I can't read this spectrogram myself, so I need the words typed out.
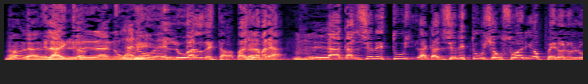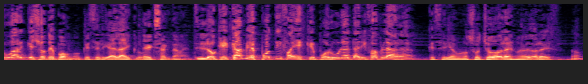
¿no? La, El la- iCloud. la nube. La nube. El lugar donde estaba. Para Claro. manera, la canción es tuya, la canción es tuya, usuario, pero en un lugar que yo te pongo, que sería el iCloud. Exactamente. Lo que cambia Spotify es que por una tarifa plana, que serían unos 8 dólares, 9 dólares, ¿no?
